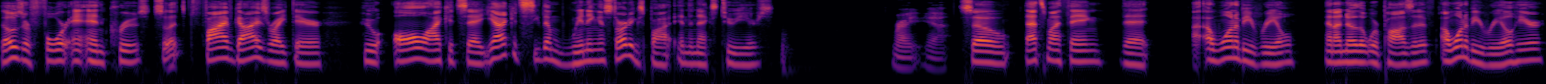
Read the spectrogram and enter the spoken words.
Those are four, and, and Cruz. So that's five guys right there who all I could say, yeah, I could see them winning a starting spot in the next two years. Right. Yeah. So that's my thing that I, I want to be real. And I know that we're positive. I want to be real here.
